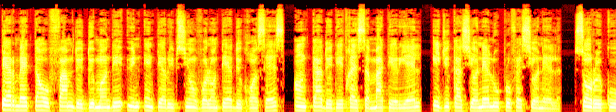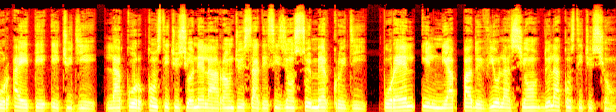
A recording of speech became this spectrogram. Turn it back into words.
permettant aux femmes de demander une interruption volontaire de grossesse en cas de détresse matérielle, éducationnelle ou professionnelle. Son recours a été étudié. La Cour constitutionnelle a rendu sa décision ce mercredi. Pour elle, il n'y a pas de violation de la Constitution.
